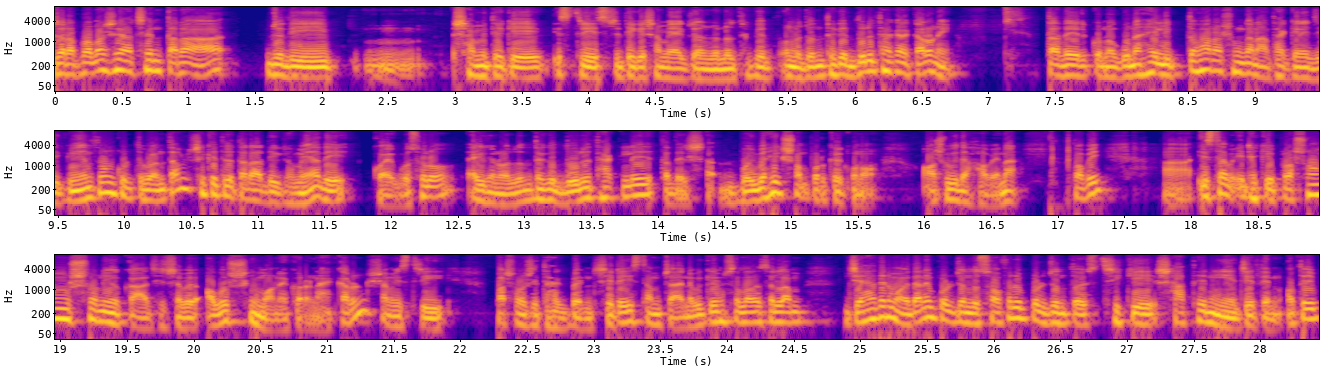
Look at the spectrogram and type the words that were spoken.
যারা প্রবাসে আছেন, তারা যদি স্বামী থেকে, স্ত্রী স্ত্রী থেকে স্বামী একজন থেকে অন্যজন থেকে দূরে থাকার কারণে তাদের কোনো গুনাহে লিপ্ত হওয়ার আশঙ্কা না থাকে, নিজেকে নিয়ন্ত্রণ করতে পারেন, তাহলে সেক্ষেত্রে তারা দীর্ঘমেয়াদে কয়েক বছরও একজন অন্যজন থেকে দূরে থাকলে তাদের বৈবাহিক সম্পর্কের কোনো অসুবিধা হবে না। তবে ইসলাম এটাকে প্রশংসনীয় কাজ হিসেবে অবশ্যই মনে করে না। কারণ স্বামী স্ত্রী পাশাপাশি থাকবেন, সেটাই ইসলাম চায়। নবী করিম সাল্লাহ সাল্লাম জেহাদের ময়দানে পর্যন্ত, সফরে পর্যন্ত স্ত্রীকে সাথে নিয়ে যেতেন। অতএব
